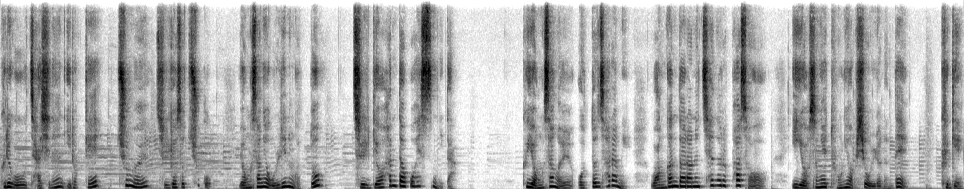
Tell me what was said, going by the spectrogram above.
그리고 자신은 이렇게 춤을 즐겨서 추고 영상에 올리는 것도 즐겨 한다고 했습니다. 그 영상을 어떤 사람이 왕간다라는 채널을 파서 이 여성의 동의 없이 올렸는데 그게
